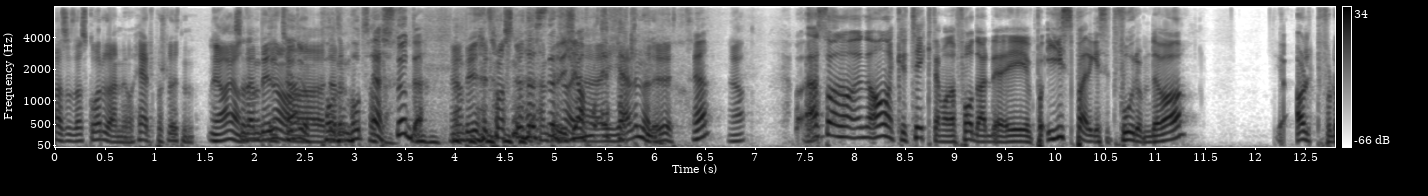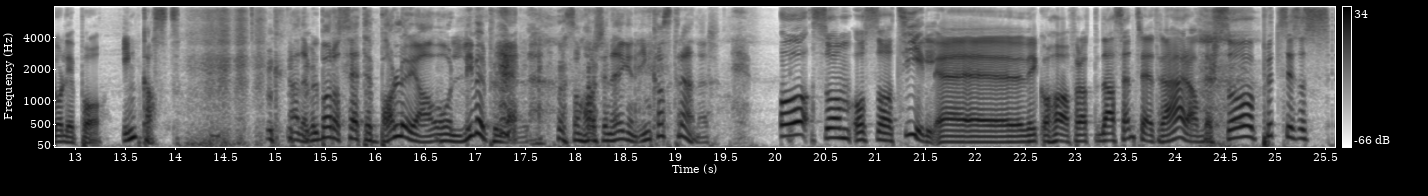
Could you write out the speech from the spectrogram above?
Altså, da skårer de jo helt på slutten. Ja, ja, Så de begynner jo å- på den- det motsatte. snudde. De begynner, de snudde, de begynner å jevne det ut. Jeg så en, en annen kritikk de hadde fått der i, på Isberget sitt forum. Det var de er altfor dårlige på innkast. Ja, det er vel bare å se til Balløya og Liverpool, som har sin egen innkasttrener. Og som også TIL eh, virker å ha, for at da deg her, Anders, så plutselig så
